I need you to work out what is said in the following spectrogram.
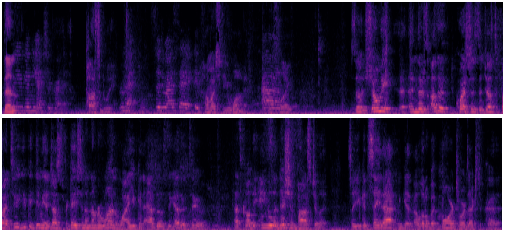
then you give me extra credit? possibly. Okay. So do I say it's How much do you want it? It's Uh, like, so show me, uh, and there's other questions to justify too. You could give me a justification of number one, why you can add those together too. That's called the angle addition postulate. So you could say that and get a little bit more towards extra credit.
